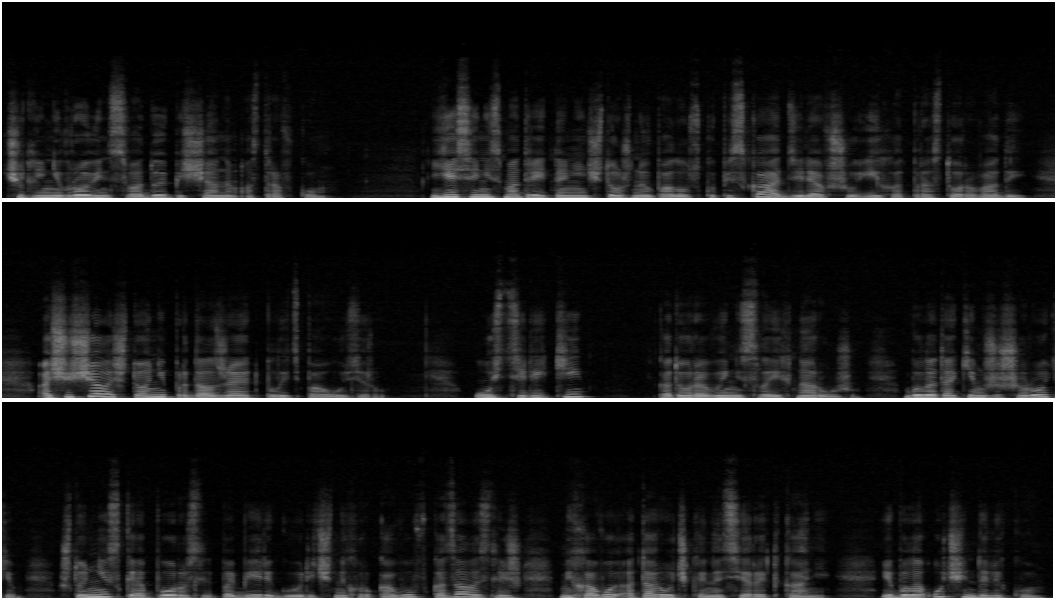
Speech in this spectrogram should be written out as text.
чуть ли не вровень с водой песчаным островком. Если не смотреть на ничтожную полоску песка, отделявшую их от простора воды, ощущалось, что они продолжают плыть по озеру. Устье реки, которая вынесла их наружу, было таким же широким, что низкая поросль по берегу речных рукавов казалась лишь меховой оторочкой на серой ткани и была очень далеко –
